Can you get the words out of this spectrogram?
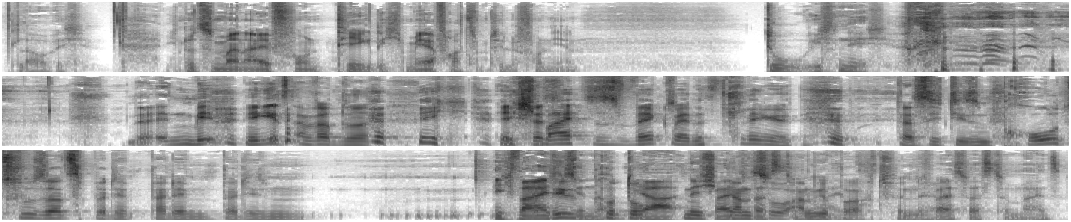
Glaube ich. Ich nutze mein iPhone täglich mehrfach zum Telefonieren. Du, ich nicht. Mir, mir geht es einfach nur, Ich, Ich- ich schmeiß es weg, wenn es klingelt. dass ich diesen Pro-Zusatz bei dem, bei dem, bei diesem Ich weiß dieses genau. Produkt Ja, ich nicht weiß, ganz so angebracht meinst. finde. Ich weiß, was du meinst.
